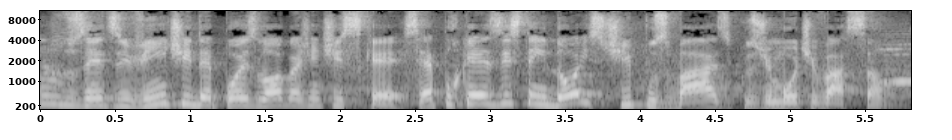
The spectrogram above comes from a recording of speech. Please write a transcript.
no 220 e depois logo a gente esquece? É porque existem dois tipos básicos de motivação.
